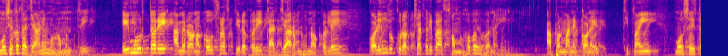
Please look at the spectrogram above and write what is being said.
ମୁଁ ସେ କଥା ଜାଣେ ମହାମନ୍ତ୍ରୀ। ଏହି ମୁହୂର୍ତ୍ତରେ ଆମେ ରଣକୌଶଳ ସ୍ଥିର କରି କାର୍ଯ୍ୟ ଆରମ୍ଭ ନ କଲେ କଳିଙ୍ଗକୁ ରକ୍ଷା କରିବା ସମ୍ଭବ ହେବ ନାହିଁ। ଆପଣମାନେ କ'ଣ ଏଥିପାଇଁ ମୋ ସହିତ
